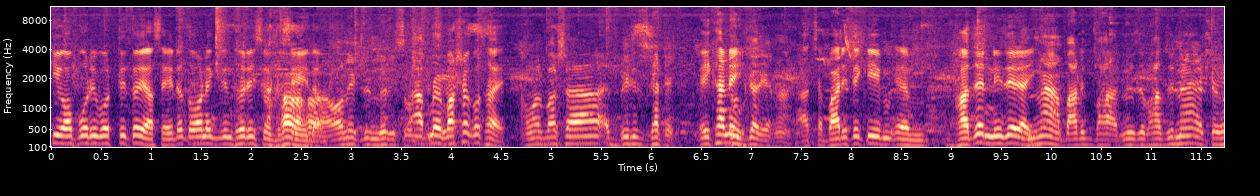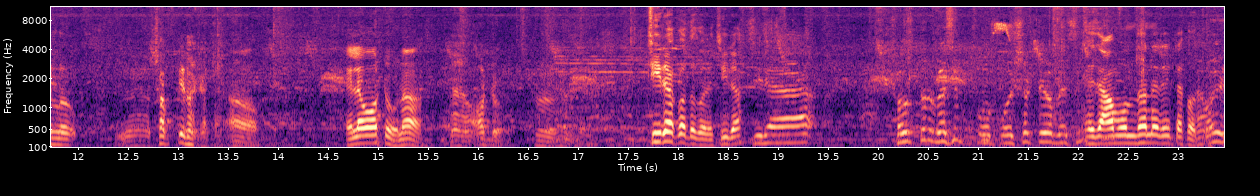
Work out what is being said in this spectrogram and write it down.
কি অপরিবর্তিতই আছে? এটা তো অনেক দিন ধরেই চলছে হ্যাঁ এই দাম। অনেক দিন ধরে চলছে। আপনার বাসা কোথায়? আমার বাসা ব্রিজ ঘাটে এইখানেই হ্যাঁ। আচ্ছা বাড়িতে কি ভাজেন নিজেরাই? না বাড়ির ভা- নিজে ভাজি না এটা হলো সব কেনাকাটা। ও এলা অটো না? হ্যাঁ অটো। চিরা কত করে চিরা? চিরা সত্তর বেশি পঁয়ষট্টিও বেশি। এই যে আমন ধানের এটা কত? ওই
